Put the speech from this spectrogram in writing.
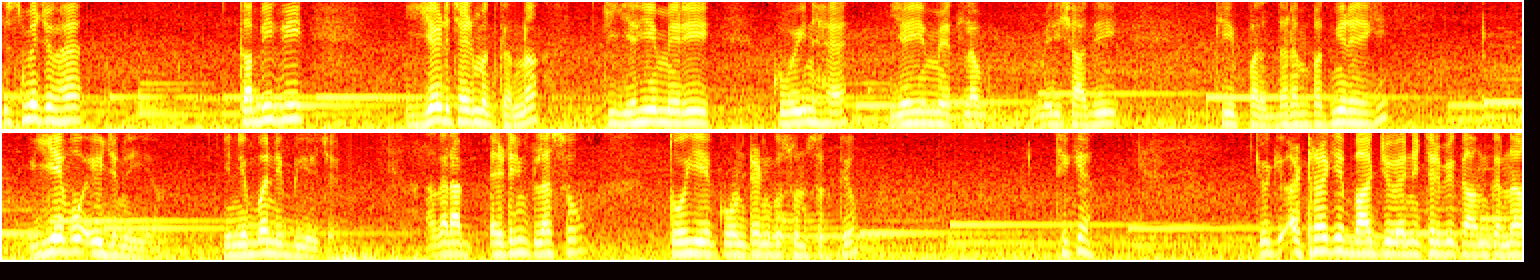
इसमें जो है, कभी भी ये डिसाइड मत करना कि यही मेरी क्वीन है, यही मतलब मेरी शादी की धर्म पत्नी रहेगी। ये वो एज नहीं है। ये निब्बा निब्बी एज है। अगर आप एटीन प्लस हो तो ही ये कंटेंट को सुन सकते हो। ठीक है? क्योंकि अठारह के बाद जो है नेचर भी काम करना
